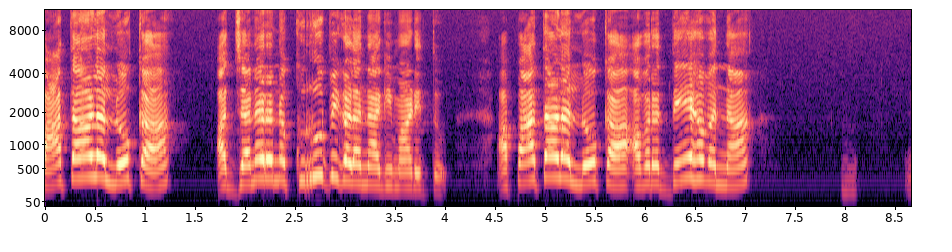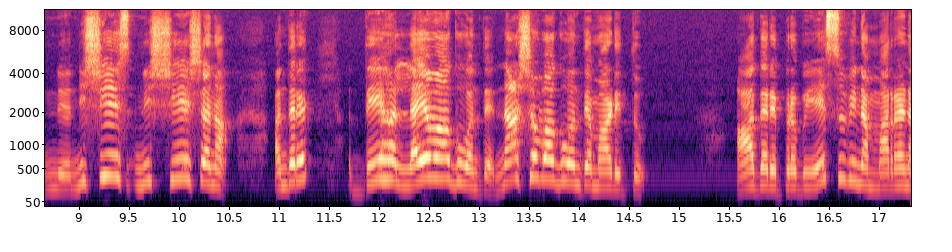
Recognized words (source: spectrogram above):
ಪಾತಾಳ ಲೋಕ ಆ ಜನರನ್ನು ಕುರೂಪಿಗಳನ್ನಾಗಿ ಮಾಡಿತ್ತು. ಆ ಪಾತಾಳ ಲೋಕ ಅವರ ದೇಹವನ್ನು ನಿಶೇಷ ನಿಶೇಷಣ ಅಂದರೆ ದೇಹ ಲಯವಾಗುವಂತೆ, ನಾಶವಾಗುವಂತೆ ಮಾಡಿತ್ತು. ಆದರೆ ಪ್ರಭು ಯೇಸುವಿನ ಮರಣ,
